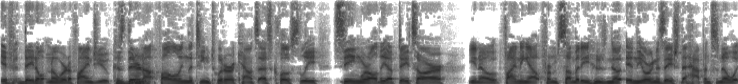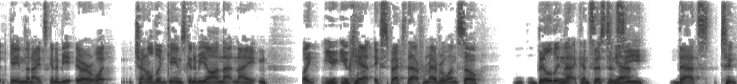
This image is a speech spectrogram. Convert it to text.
if they don't know where to find you because they're mm-hmm. not following the team Twitter accounts as closely, seeing where all the updates are, you know, finding out from somebody who's no, in the organization that happens to know what game the night's going to be or what channel the game's going to be on that night. And like, you, you can't expect that from everyone. So building that consistency, that's to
